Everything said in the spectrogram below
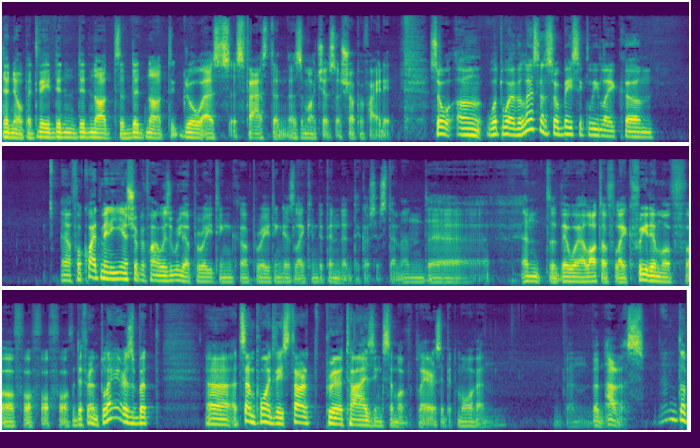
They know, but they didn't did not did not grow as as fast and as much as Shopify did. So uh, what were the lessons? So basically, like. Um, uh, for quite many years, Shopify was really operating operating as like independent ecosystem, and uh, and there were a lot of like freedom of of of, of, of different players. But uh, at some point, they start prioritizing some of the players a bit more than than, than others. And the,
